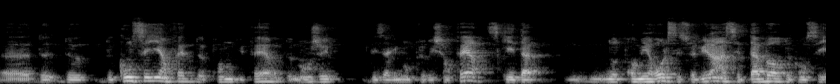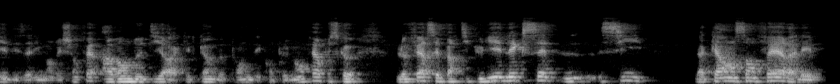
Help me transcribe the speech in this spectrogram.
euh, de, de, de, conseiller en fait de prendre du fer ou de manger des aliments plus riches en fer. Ce qui est notre premier rôle, c'est celui-là, hein, c'est d'abord de conseiller des aliments riches en fer avant de dire à quelqu'un de prendre des compléments en fer, puisque le fer c'est particulier. L'excès, si la carence en fer, elle est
